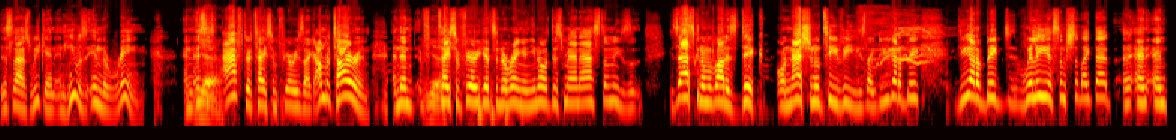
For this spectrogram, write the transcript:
this last weekend, and he was in the ring. And this is after Tyson Fury's like, I'm retiring. And then Yeah. Tyson Fury gets in the ring, and you know what this man asked him? He's uh, he's asking him about his dick on national TV. He's like, Do you got a big do you got a big willy or some shit like that? And and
